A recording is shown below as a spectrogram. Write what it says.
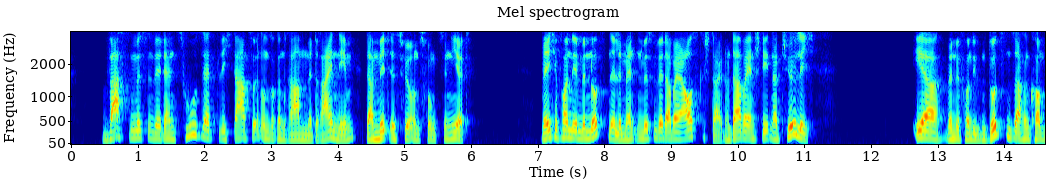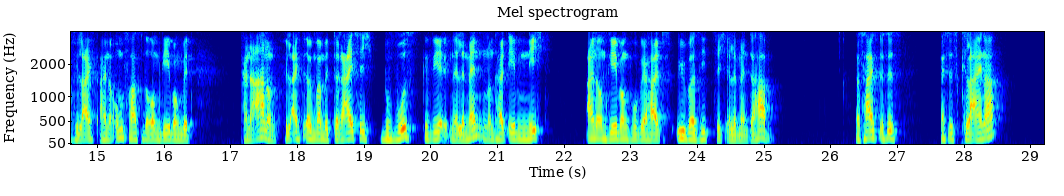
was müssen wir denn zusätzlich dazu in unseren Rahmen mit reinnehmen, damit es für uns funktioniert. Welche von den benutzten Elementen müssen wir dabei ausgestalten? Und dabei entsteht natürlich eher, wenn wir von diesen Dutzend Sachen kommen, vielleicht eine umfassendere Umgebung mit, keine Ahnung, vielleicht irgendwann mit 30 bewusst gewählten Elementen und halt eben nicht eine Umgebung, wo wir halt über 70 Elemente haben. Das heißt, es ist, es ist kleiner,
